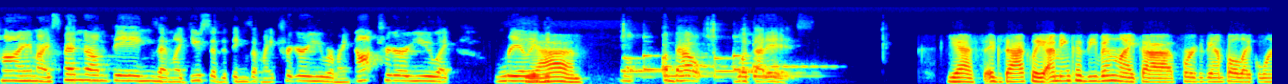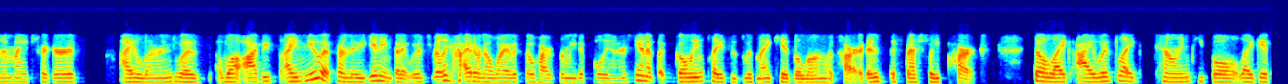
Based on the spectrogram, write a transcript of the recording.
time I spend on things and like you said the things that might trigger you or might not trigger you like really yeah. about what that is. Yes, exactly. I mean cuz even like uh for example like one of my triggers I learned was well obviously I knew it from the beginning but it was really I don't know why it was so hard for me to fully understand it but going places with my kids alone was hard and especially parks so like I was like telling people like if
